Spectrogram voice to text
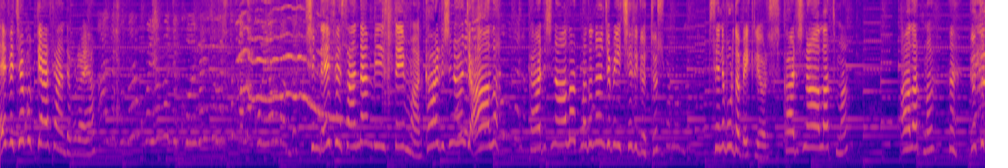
Efe çabuk gel sen de buraya. Şimdi Efe senden bir isteğim var. Kardeşini önce ağla. Kardeşini ağlatmadan önce bir içeri götür. Seni burada bekliyoruz. Kardeşini ağlatma. Ağlatma. Heh, götür.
